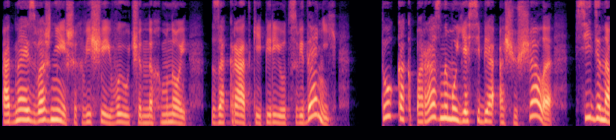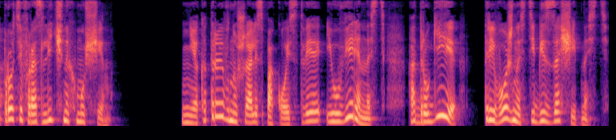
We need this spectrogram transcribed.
Одна из важнейших вещей, выученных мной за краткий период свиданий, то, как по-разному я себя ощущала, сидя напротив различных мужчин. Некоторые внушали спокойствие и уверенность, а другие – тревожность и беззащитность.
